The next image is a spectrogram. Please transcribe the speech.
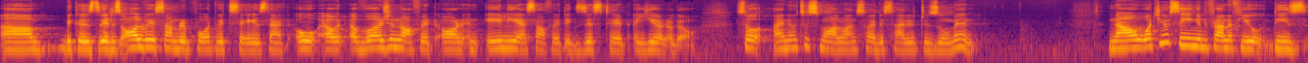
um, because there is always some report which says that, oh, a, a, version of it or an alias of it existed a year ago. So I know it's a small one, so I decided to zoom in. Now, what you're seeing in front of you, these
